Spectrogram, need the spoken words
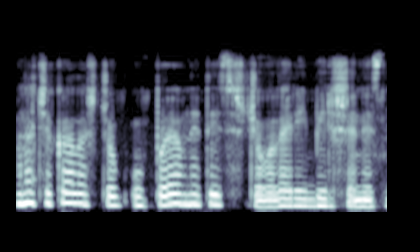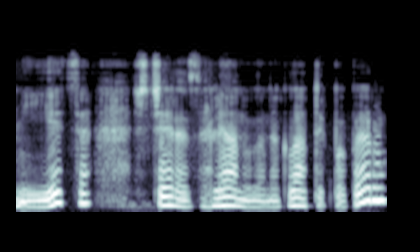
Вона чекала, щоб упевнитись, що Валерій більше не сміється, ще раз глянула на клаптик паперу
